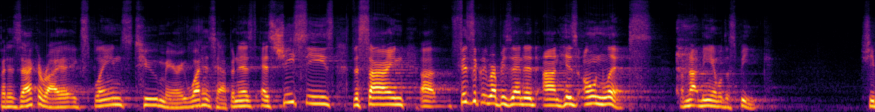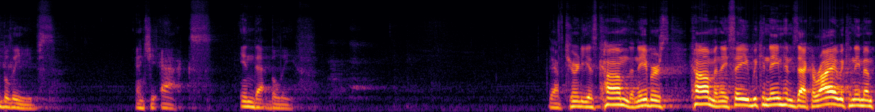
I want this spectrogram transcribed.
But as Zechariah explains to Mary what has happened, as, as she sees the sign uh, physically represented on his own lips of not being able to speak, she believes and she acts in that belief. The opportunity has come, the neighbors come, and they say, We can name him Zechariah, we can name him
